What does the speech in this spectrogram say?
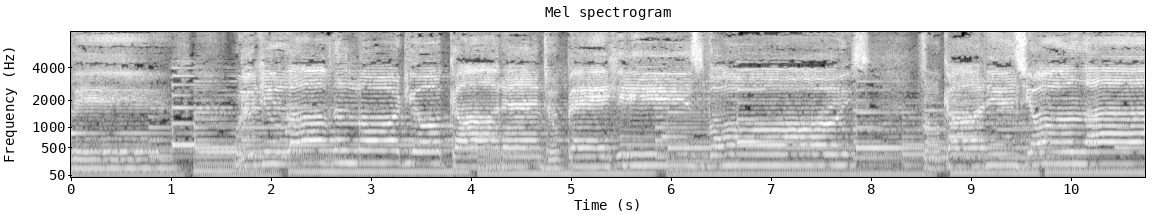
live. Will you love the Lord your God and obey his voice? Is your life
